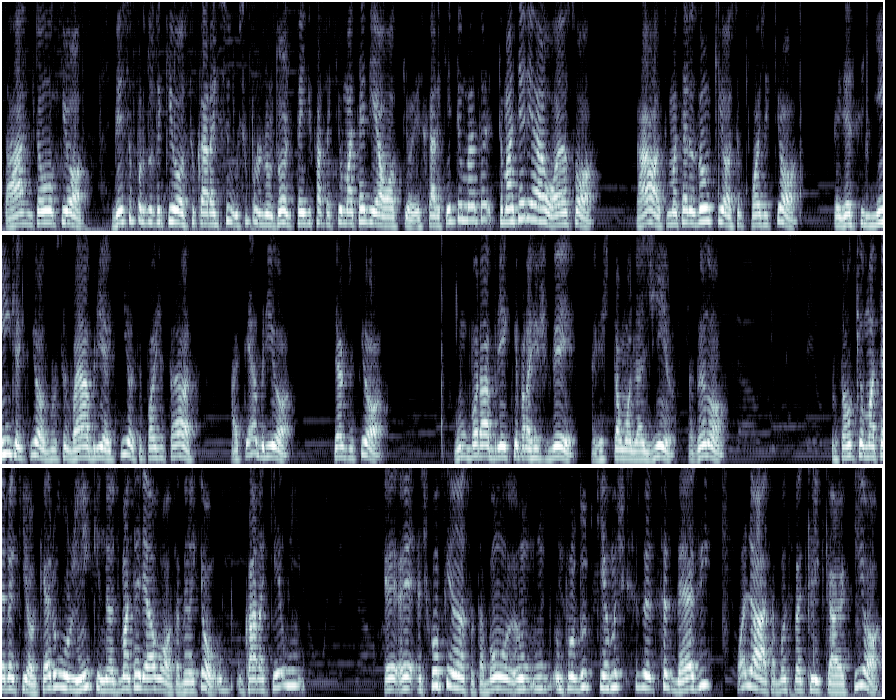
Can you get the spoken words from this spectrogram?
tá? Então aqui, ó, vê se o produto aqui, ó, se o cara, se, se o produtor tem de fato aqui o material aqui, ó, esse cara aqui tem, tem material, olha só, tá? Ó, tem materialzão aqui, ó, você pode aqui, ó, pegar esse link aqui, ó, você vai abrir aqui, ó, você pode até, até abrir, ó, certo aqui, ó, vamos bora abrir aqui pra gente ver, a gente dá uma olhadinha, tá vendo, ó? Então aqui o material aqui, ó, quero o link, né, do material, ó, tá vendo aqui, ó, o, o cara aqui é um é, é, é, de confiança, tá bom? É um, um, produto que realmente você deve olhar, tá bom? Você vai clicar aqui, ó,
